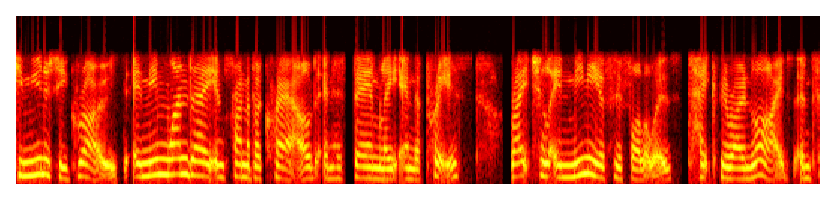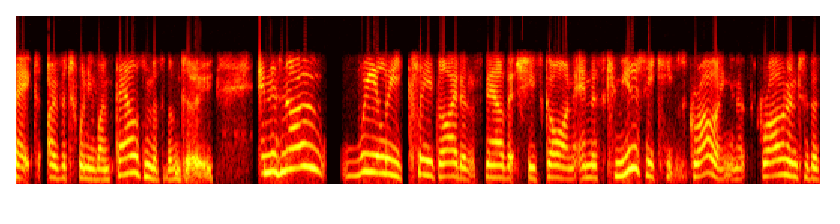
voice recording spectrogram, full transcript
community grows. And then one day, in front of a crowd and her family and the press, Rachel and many of her followers take their own lives. In fact, over 21,000 of them do. And there's no really clear guidance now that she's gone, and this community keeps growing, and it's grown into this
